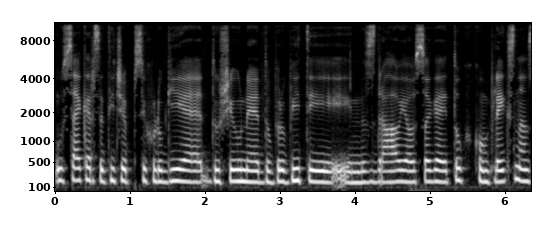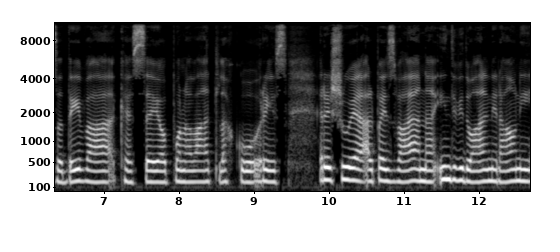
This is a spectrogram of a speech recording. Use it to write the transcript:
vse, kar se tiče psihologije, duševne dobrobiti in zdravja, vsega je tako kompleksna zadeva, ker se jo ponavadi lahko res rešuje ali pa izvaja na individualni ravni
